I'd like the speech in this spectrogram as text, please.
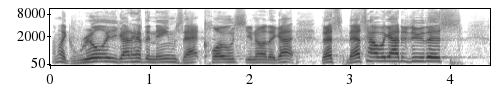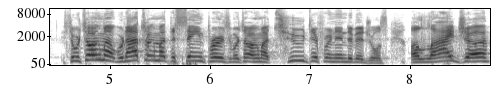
I'm like, really? You got to have the names that close? You know, they got, that's, that's how we got to do this? So we're talking about, we're not talking about the same person, we're talking about two different individuals. Elijah,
